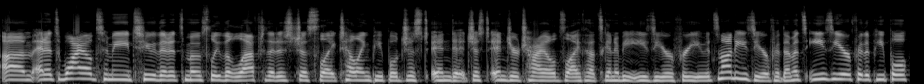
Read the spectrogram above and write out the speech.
Um, and it's wild to me, too, that it's mostly the left that is just like telling people, just end it, just end your child's life. That's going to be easier for you. It's not easier for them. It's easier for the people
